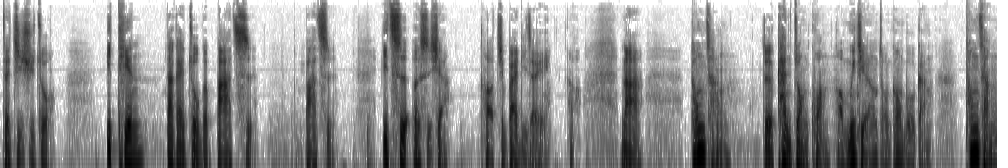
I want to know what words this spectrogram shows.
再继续做，一天大概做个八次，八次，一次二十下。好，击败你在好。那通常这看状况，好，每几人总共不讲。通常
